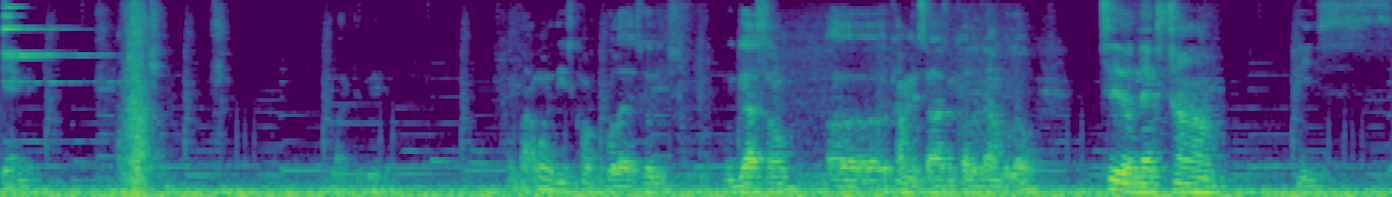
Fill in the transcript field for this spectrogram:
Damn it. I'm watching. Like the video. And buy one of these comfortable ass hoodies. We got some. Uh, comment size and color down below. Till next time. Peace.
